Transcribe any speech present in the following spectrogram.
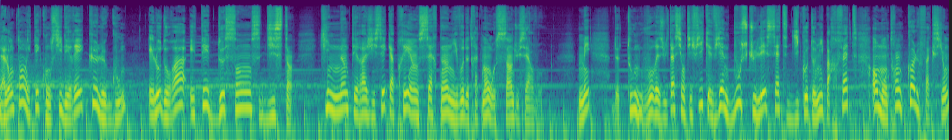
Il a longtemps été considéré que le goût et l'odorat étaient deux sens distincts, qui n'interagissaient qu'après un certain niveau de traitement au sein du cerveau. Mais de tout nouveaux résultats scientifiques viennent bousculer cette dichotomie parfaite en montrant qu'olfaction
